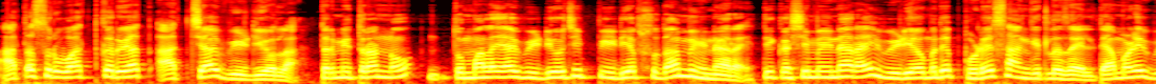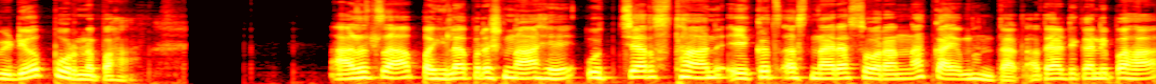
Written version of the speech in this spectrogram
आता सुरुवात करूयात आजच्या व्हिडिओला. तर मित्रांनो तुम्हाला या व्हिडिओची पी डी एफसुद्धा मिळणार आहे. ती कशी मिळणार आहे व्हिडिओमध्ये पुढे सांगितलं जाईल. त्यामुळे व्हिडिओ पूर्ण पहा. आजचा पहिला प्रश्न आहे उच्चारस्थान एकच असणाऱ्या स्वरांना काय म्हणतात? आता या ठिकाणी पहा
